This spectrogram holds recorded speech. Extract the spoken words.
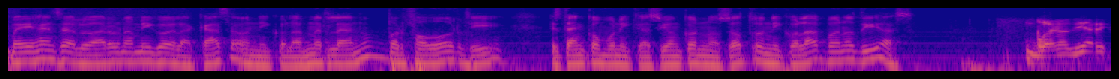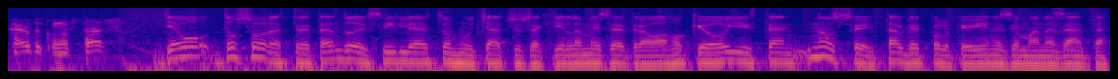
¿Me dejan saludar a un amigo de la casa, don Nicolás Merlano? Por favor. Sí, está en comunicación con nosotros. Nicolás, buenos días. Buenos días, Ricardo, ¿cómo estás? Llevo dos horas tratando de decirle a estos muchachos aquí en la mesa de trabajo que hoy están, no sé, tal vez por lo que viene Semana Santa,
